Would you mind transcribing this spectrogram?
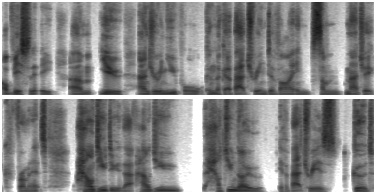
Obviously, um, you, Andrew, and you, Paul, can look at a battery and divine some magic from it. How do you do that? How do you how do you know if a battery is good?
